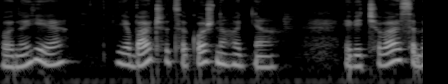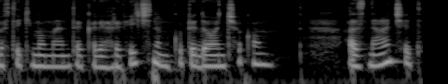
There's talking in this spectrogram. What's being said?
воно є. Я бачу це кожного дня. Я відчуваю себе в такі моменти каліграфічним купідончиком. А значить,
